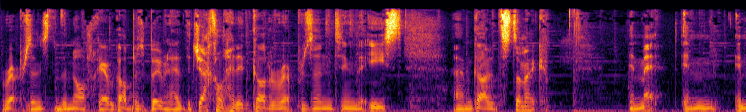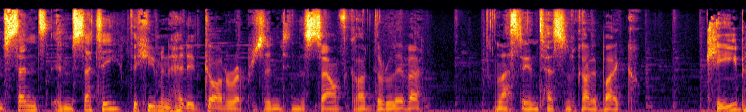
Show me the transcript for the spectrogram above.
representing the north. Okay, we've got baboon head. The jackal-headed god representing the east, um, guarded the stomach. Imet, Im, Imsent, Imseti, the human-headed god representing the south, guarded the liver. And lastly, intestines were guarded by Keeb.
